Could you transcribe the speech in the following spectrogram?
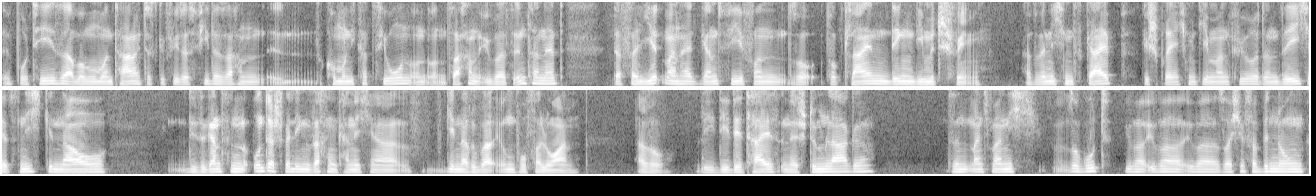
Hypothese, aber momentan habe ich das Gefühl, dass viele Sachen, äh, Kommunikation und, und Sachen über das Internet, da verliert man halt ganz viel von so, so kleinen Dingen, die mitschwingen. Also wenn ich ein Skype-Gespräch mit jemandem führe, dann sehe ich jetzt nicht genau, diese ganzen unterschwelligen Sachen kann ich ja, gehen darüber irgendwo verloren. Also die, die Details in der Stimmlage sind manchmal nicht so gut über, über, über solche Verbindungen.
